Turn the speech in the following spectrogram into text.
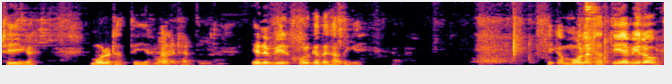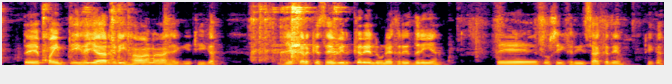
ਠੀਕ ਹੈ ਮੁੱਲ 38 ਆ। ਮੁੱਲ 38 ਆ। ਇਹਨੂੰ ਵੀਰ ਖੋਲ ਕੇ ਦਿਖਾ ਦਈਏ। ਠੀਕ ਆ ਮੁੱਲ 38 ਹੈ ਵੀਰੋ ਤੇ 35000 ਜਿਹੜੀ ਹਾਂ ਨਾ ਹੈਗੀ ਠੀਕ ਆ। ਜੇਕਰ ਕਿਸੇ ਵੀਰ ਘਰੇਲੂ ਨੇ ਖਰੀਦਣੀ ਆ ਤੇ ਤੁਸੀਂ ਖਰੀਦ ਸਕਦੇ ਹੋ ਠੀਕ ਆ।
